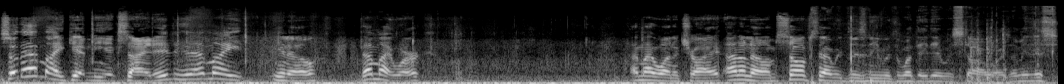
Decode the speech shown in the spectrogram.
So, that might get me excited. That might, you know, that might work. I might want to try it. I don't know. I'm so upset with Disney with what they did with Star Wars. I mean, this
